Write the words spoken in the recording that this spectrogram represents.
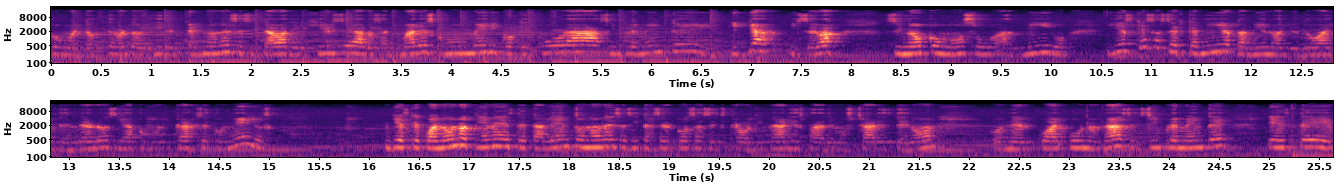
Como el doctor Dolittle, él no necesitaba dirigirse a los animales como un médico que cura simplemente y, y ya, y se va, sino como su amigo y es que esa cercanía también lo ayudó a entenderlos y a comunicarse con ellos. Y es que cuando uno tiene este talento no necesita hacer cosas extraordinarias para demostrar este don con el cual uno nace. Simplemente este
